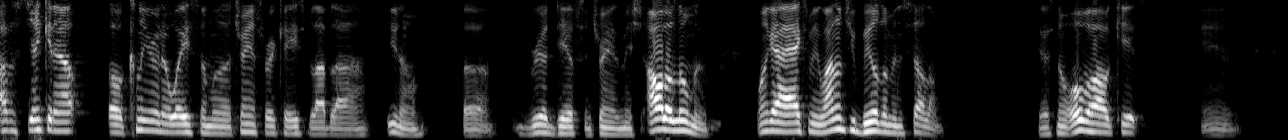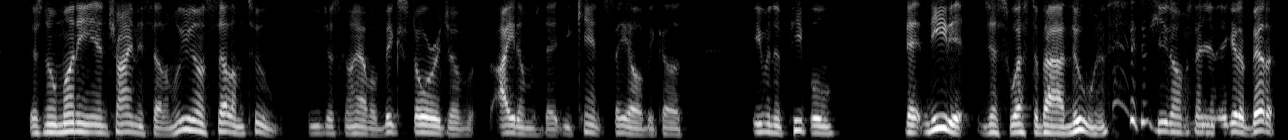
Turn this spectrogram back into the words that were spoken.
I was janking out or clearing away some uh, transfer case, blah blah. You know, uh, real diffs and transmission, all aluminum. One guy asked me, "Why don't you build them and sell them?" There's no overhaul kits, and there's no money in trying to sell them. Who you gonna sell them to? You're just gonna have a big storage of items that you can't sell because even the people that need it just wants to buy a new one. you know what I'm mm-hmm. saying? They get a better.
